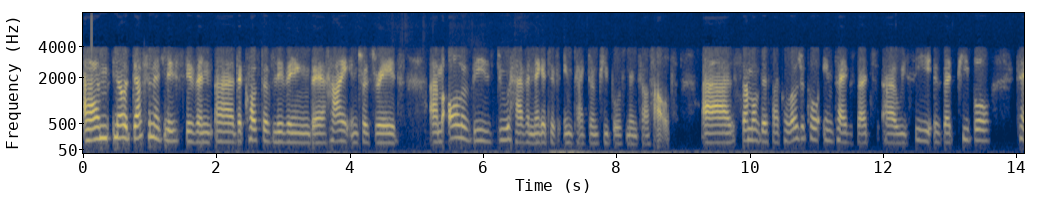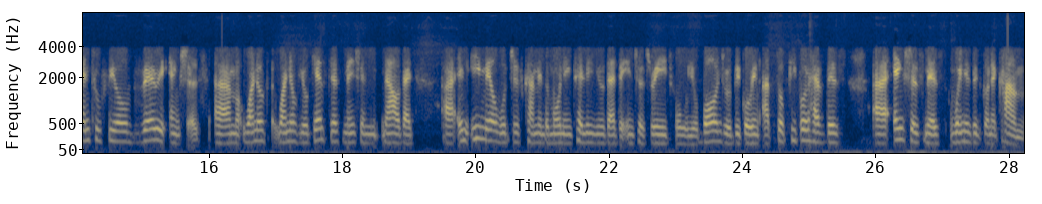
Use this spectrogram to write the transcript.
Um, no, definitely, Stephen. Uh, the cost of living, the high interest rates, um, all of these do have a negative impact on people's mental health. Uh, some of the psychological impacts that uh, we see is that people tend to feel very anxious. Um, one of one of your guests just mentioned now that uh, an email would just come in the morning telling you that the interest rate for your bond will be going up. So people have this uh, anxiousness. When is it going to come?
